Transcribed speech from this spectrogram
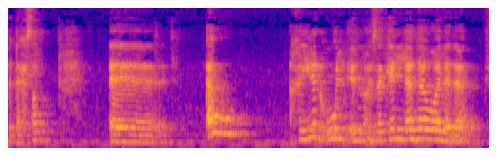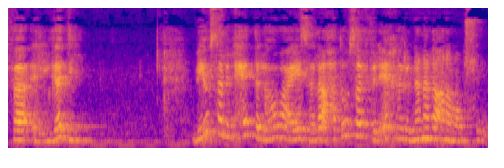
بتحصل. آه أو خلينا نقول إنه إذا كان لا ده ولا ده فالجدي بيوصل للحتة اللي هو عايزها. لا هتوصل في الآخر إن أنا لا أنا مبسوط.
